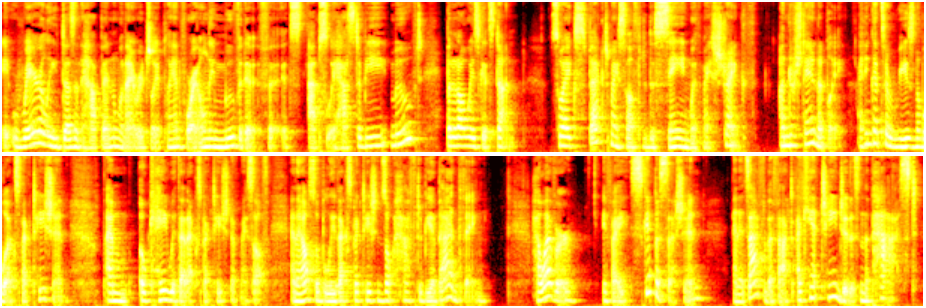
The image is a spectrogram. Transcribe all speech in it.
it rarely doesn't happen when I originally planned for. I only move it if it absolutely has to be moved, but it always gets done. So I expect myself to do the same with my strength. Understandably. I think that's a reasonable expectation. I'm okay with that expectation of myself. And I also believe expectations don't have to be a bad thing. However, if I skip a session and it's after the fact, I can't change it. It's in the past.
